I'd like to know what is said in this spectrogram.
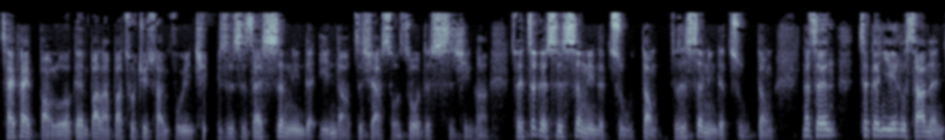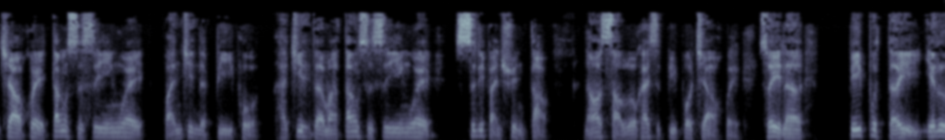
差派保罗跟巴拿巴出去传福音，其实是在圣灵的引导之下所做的事情哈。所以这个是圣灵的主动，这是圣灵的主动。那这跟这跟耶路撒冷教会当时是因为环境的逼迫，还记得吗？当时是因为斯利凡殉道，然后扫罗开始逼迫教会，所以呢。逼不得已，耶路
